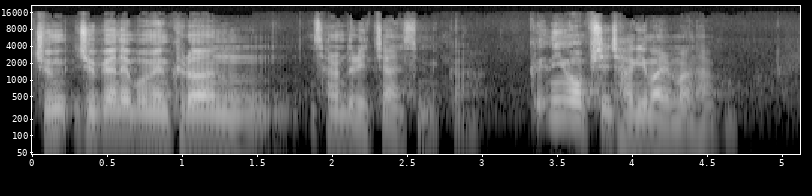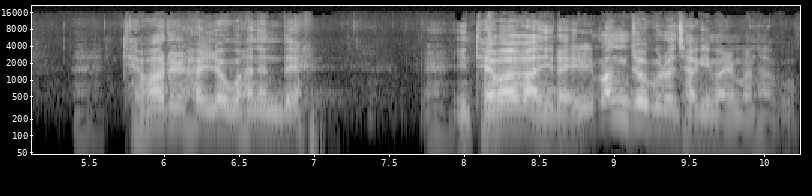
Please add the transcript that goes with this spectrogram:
예, 주, 주변에 보면 그런 사람들 있지 않습니까? 끊임없이 자기 말만 하고 예, 대화를 하려고 하는데 이 대화가 아니라 일방적으로 자기 말만 하고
